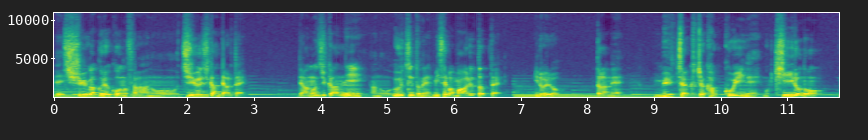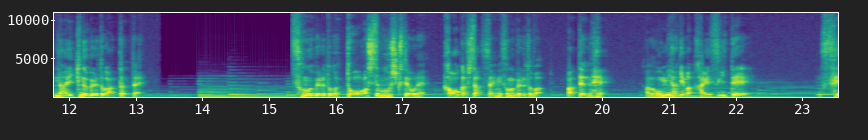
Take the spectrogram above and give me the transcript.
で修学旅行のさあの自由時間ってあるたい。であの時間にあのウーチンとね見せ場回りよったったい。いろいろ。たらねめちゃくちゃかっこいいね。もう黄色のナイキのベルトがあったったい。そのベルトがどうしても欲しくて俺。買おうかしたってたいねそのベルトばばってんね。あのお土産ば買いすぎて1000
